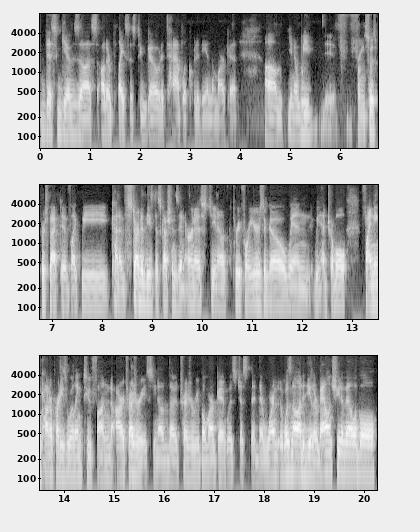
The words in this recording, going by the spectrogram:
this gives us other places to go to tap liquidity in the market um, you know, we, from SWIB's perspective, like we kind of started these discussions in earnest, you know, three, four years ago when we had trouble finding counterparties willing to fund our treasuries. You know, the treasury repo market was just that there weren't, there wasn't a lot of dealer balance sheet available.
